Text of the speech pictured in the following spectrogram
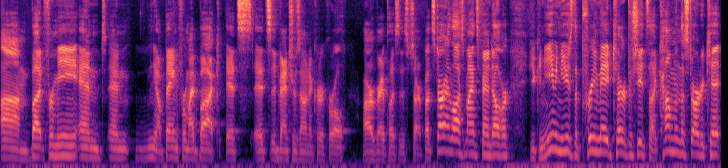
Um, but for me and and you know, bang for my buck, it's it's Adventure Zone and Critical Role are great places to start. But starting Lost Mines Phandelver, you can even use the pre-made character sheets that come in the starter kit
